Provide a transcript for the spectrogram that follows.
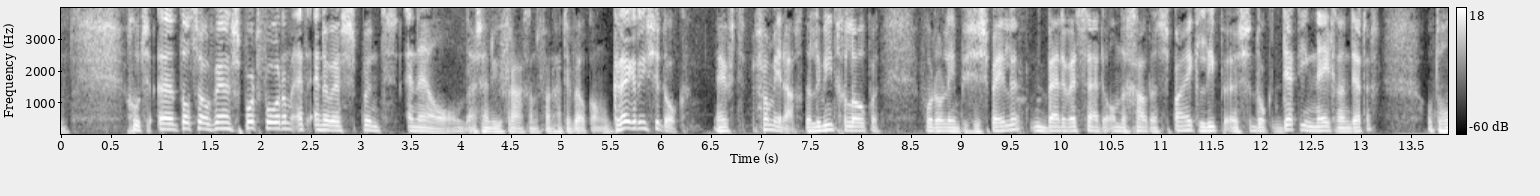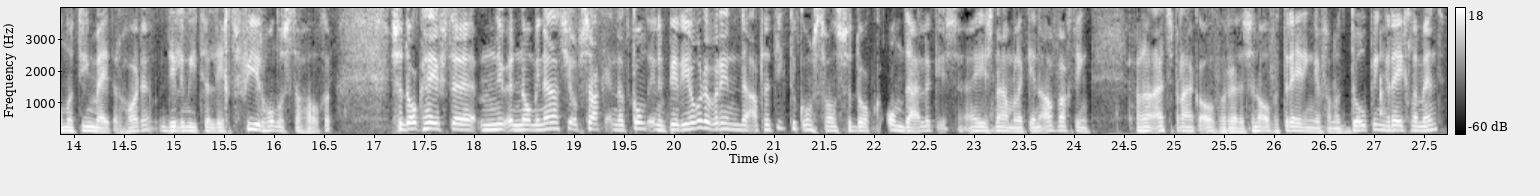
goed, uh, tot zover sportforum.nos.nl. Daar zijn uw vragen van harte welkom. Gregory Sedok heeft vanmiddag de limiet gelopen voor de Olympische Spelen. Bij de wedstrijden om de Gouden Spike liep uh, Sedok 13.39 op de 110 meter horde. Die limiet ligt 400ste hoger. Sedok heeft uh, nu een nominatie op zak en dat komt in een periode waarin de atletiektoekomst van Sedok onduidelijk is. Hij is namelijk in afwachting van een uitspraak over uh, zijn overtredingen van het dopingreglement.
